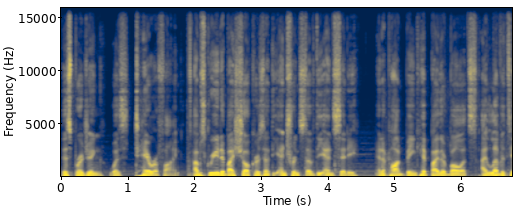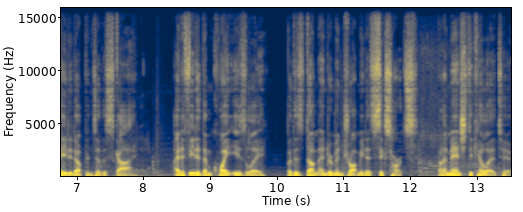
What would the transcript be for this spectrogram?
This bridging was terrifying. I was greeted by shulkers at the entrance of the end city, and upon being hit by their bullets, I levitated up into the sky. I defeated them quite easily, but this dumb enderman dropped me to 6 hearts, but I managed to kill it too.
